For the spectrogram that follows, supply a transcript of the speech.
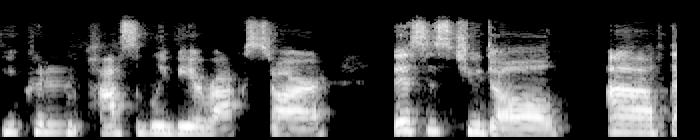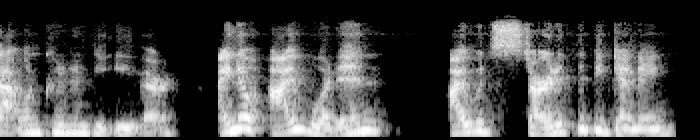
You couldn't possibly be a rock star. This is too dull. Oh, that one couldn't be either. I know I wouldn't. I would start at the beginning,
